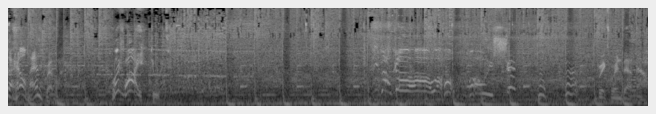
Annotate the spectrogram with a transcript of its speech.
The hell, man? Grab one. What? Why? Do it. Go, go! Oh, holy shit! Brakes were inbound now.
